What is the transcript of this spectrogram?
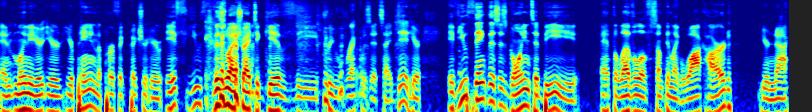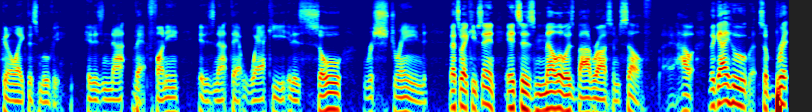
And Melina, you're you're you're painting the perfect picture here. If you, this is why I tried to give the prerequisites I did here. If you think this is going to be at the level of something like Walk Hard, you're not going to like this movie. It is not that funny. It is not that wacky. It is so restrained. That's why I keep saying it's as mellow as Bob Ross himself. How the guy who so Brett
